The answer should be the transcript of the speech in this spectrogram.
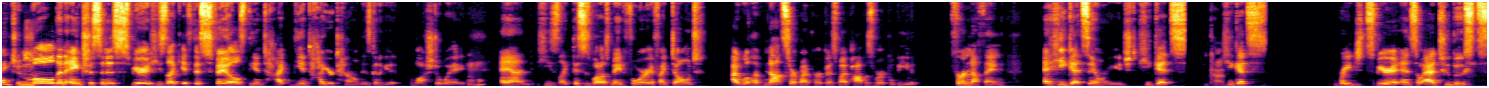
Anxious. mulled and anxious in his spirit. He's like, if this fails, the entire the entire town is gonna get washed away. Mhm. And he's like, this is what I was made for. If I don't, I will have not served my purpose. My papa's work will be for nothing. And he gets enraged. He gets Okay. he gets raged spirit, and so add two boosts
